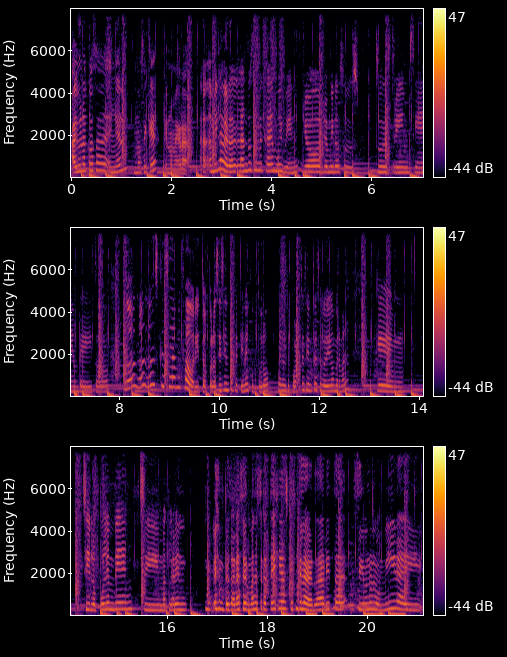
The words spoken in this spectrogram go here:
hay una cosa en él, no sé qué, que no me agrada. A, a mí la verdad, Lando sí me cae muy bien. Yo, yo miro sus sus streams siempre y todo. No, no, no es que sea mi favorito, pero sí siento que tiene futuro en el deporte, siempre se lo digo a mi hermana, que mm, si lo pulen bien, si McLaren empezar a hacer más estrategias, porque la verdad ahorita si uno lo mira y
